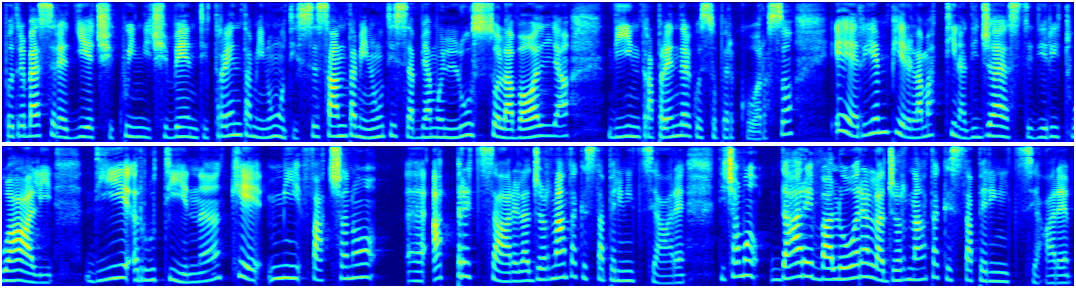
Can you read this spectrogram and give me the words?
potrebbe essere 10, 15, 20, 30 minuti, 60 minuti se abbiamo il lusso, la voglia di intraprendere questo percorso e riempire la mattina di gesti, di rituali, di routine che mi facciano eh, apprezzare la giornata che sta per iniziare, diciamo dare valore alla giornata che sta per iniziare.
